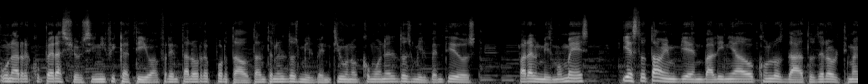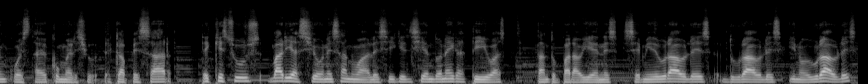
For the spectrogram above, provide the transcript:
una recuperación significativa frente a lo reportado tanto en el 2021 como en el 2022 para el mismo mes, y esto también bien va alineado con los datos de la última encuesta de comercio, de que a pesar de que sus variaciones anuales siguen siendo negativas, tanto para bienes semidurables, durables y no durables,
